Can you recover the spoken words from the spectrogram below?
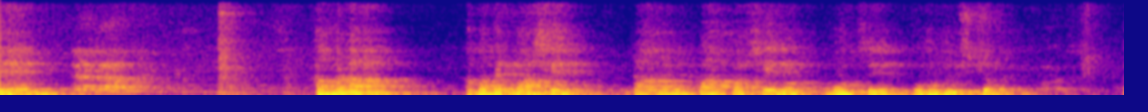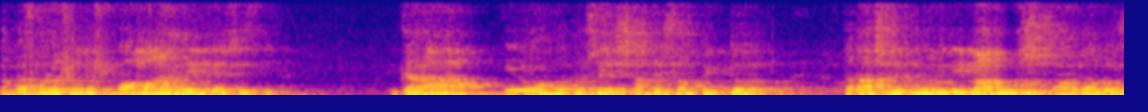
উপস্থিত আমরা আমাদের পাশে, ডান এবং বাম পাশে এবং মঞ্চে উপবিষ্ট। আমরা মূলত অমানুষ দেখতে এসেছি। যারা এই অমানুষের সাথে সম্পৃক্ত, তারা আসলে প্রকৃতি মানুষ, অমানুষ,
